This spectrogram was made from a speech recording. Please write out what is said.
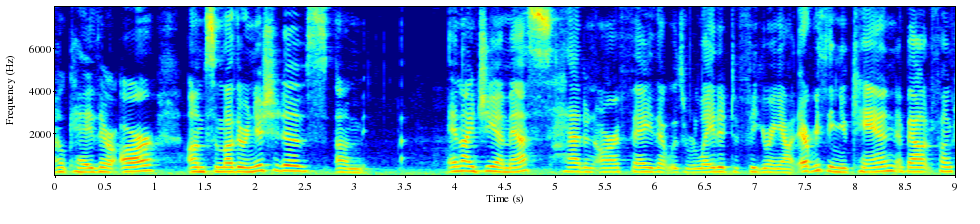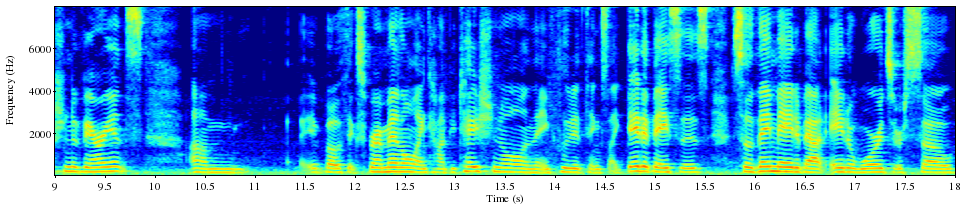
Okay, there are um, some other initiatives. Um, NIGMS had an RFA that was related to figuring out everything you can about function of variance, um, both experimental and computational, and they included things like databases. So they made about eight awards or so,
